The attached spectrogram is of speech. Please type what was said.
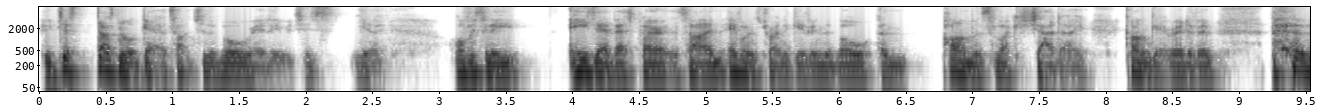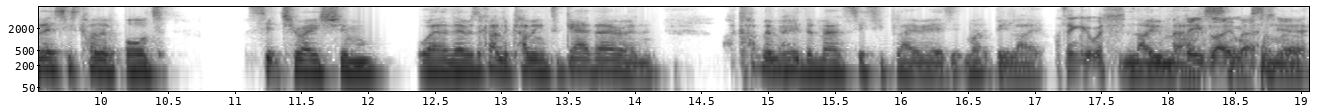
who just does not get a touch of the ball really, which is, you know, obviously he's their best player at the time. Everyone's trying to give him the ball, and Palmer's like a shadow, can't get rid of him. But there's this kind of odd situation where there was a kind of coming together and I can't remember who the Man City player is. It might be like I think it was Lomas. Steve Lomas. Yeah,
